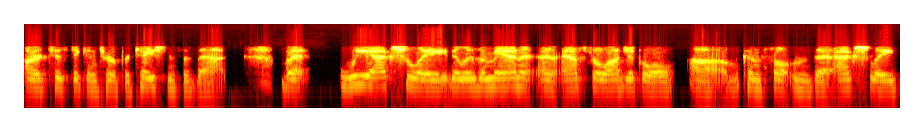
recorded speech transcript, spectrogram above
artistic interpretations of that. But we actually, there was a man, an astrological um, consultant that actually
